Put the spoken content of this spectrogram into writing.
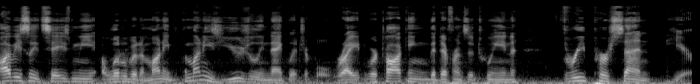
obviously it saves me a little bit of money, but the money's usually negligible, right? We're talking the difference between 3% here,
